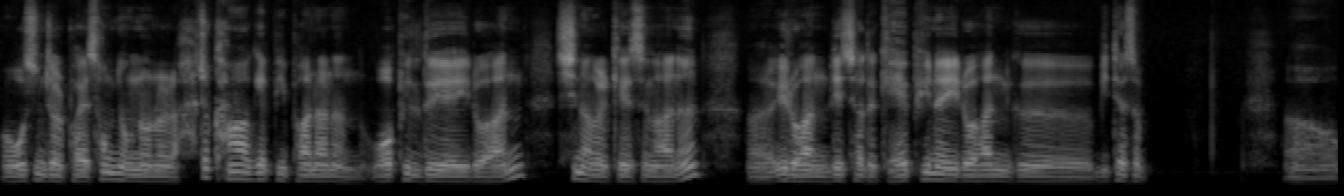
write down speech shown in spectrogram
오순절파의 성령론을 아주 강하게 비판하는 워필드의 이러한 신학을 계승하는 어, 이러한 리차드 개핀의 이러한 그 밑에서 어,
